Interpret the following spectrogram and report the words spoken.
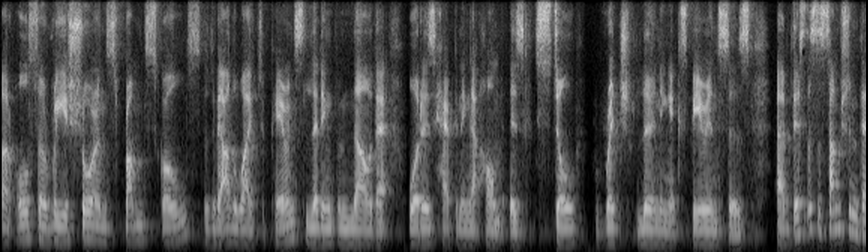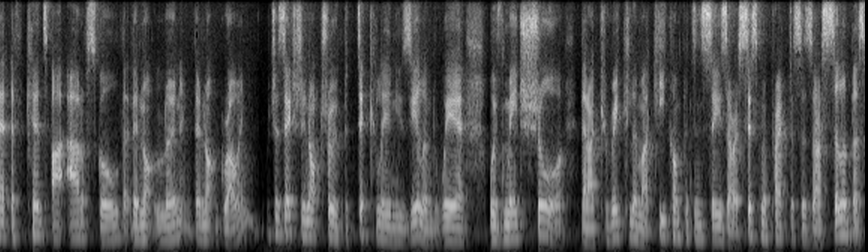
but also reassurance from schools the other way to parents, letting them know that what is happening at home is still rich learning experiences. Uh, there's this assumption that if kids are out of school, that they're not learning, they're not growing which is actually not true, particularly in New Zealand, where we've made sure that our curriculum, our key competencies, our assessment practices, our syllabus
